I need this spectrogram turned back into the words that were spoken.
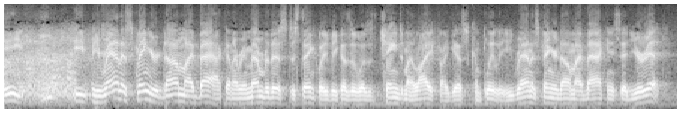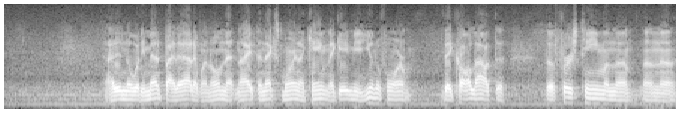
he, he he ran his finger down my back, and I remember this distinctly because it was changed my life, I guess, completely. He ran his finger down my back and he said, "You're it." I didn't know what he meant by that. I went home that night. The next morning, I came. They gave me a uniform. They called out the the first team on the on the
